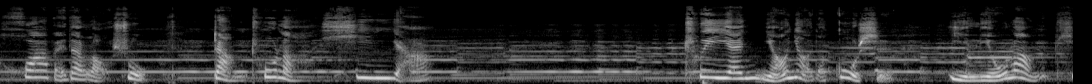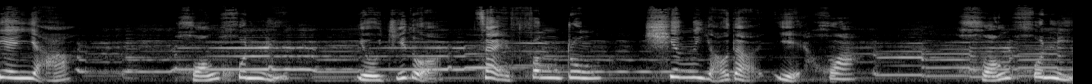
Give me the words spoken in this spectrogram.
花白的老树长出了新芽。炊烟袅袅的故事。已流浪天涯。黄昏里，有几朵在风中轻摇的野花。黄昏里，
